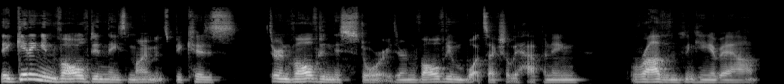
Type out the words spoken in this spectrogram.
they're getting involved in these moments because they're involved in this story. They're involved in what's actually happening rather than thinking about,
